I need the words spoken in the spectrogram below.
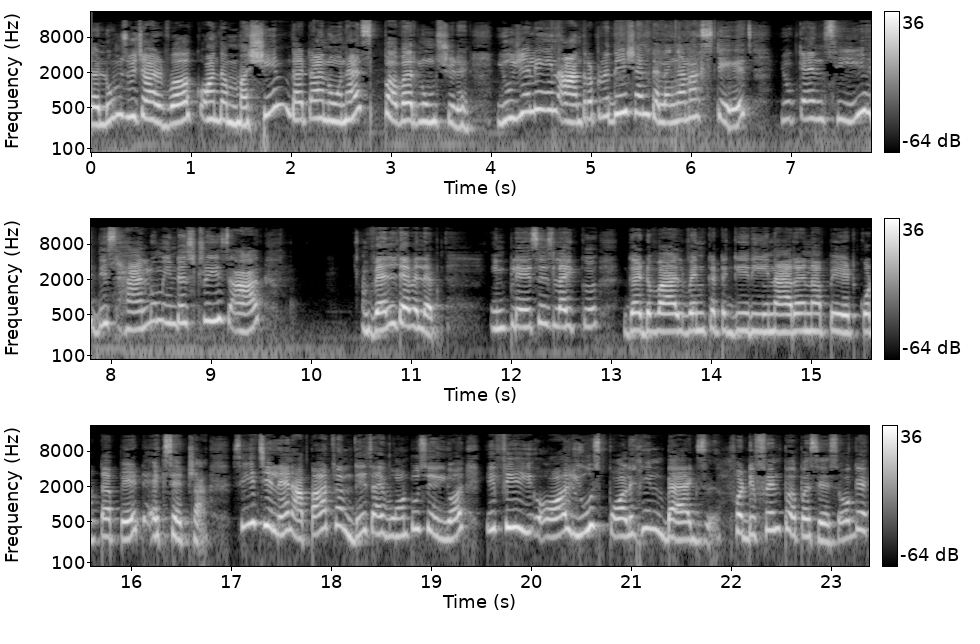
the looms which are work on the machine that are known as power loom children usually in andhra pradesh and telangana states you can see these handloom industries are well developed in places like uh, Gadwal, Venkatagiri, Narayanpet, Kottapet, etc. See children, apart from this, I want to say here, if we all use polythene bags for different purposes, okay,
